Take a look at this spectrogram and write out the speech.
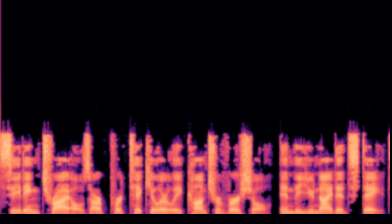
Seeding trials are particularly controversial. In the United States,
